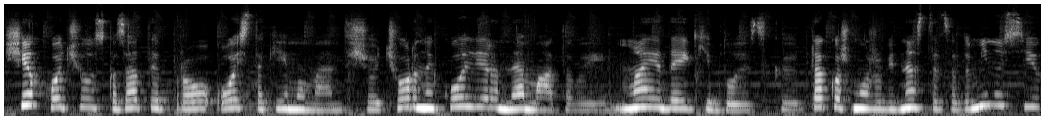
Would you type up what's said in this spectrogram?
Ще хочу сказати про ось такий момент, що чорний колір не матовий, має деякий блиск. Також можу віднести це до мінусів,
